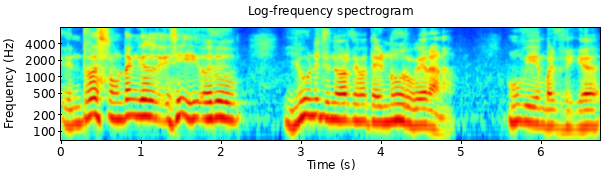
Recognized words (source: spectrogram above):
ഇൻട്രസ്റ്റ് ഉണ്ടെങ്കിൽ ഈ ഒരു യൂണിറ്റ് എന്ന് പറഞ്ഞ പത്ത് എണ്ണൂറ് പേരാണ് മൂവ് ചെയ്യുമ്പോഴത്തേക്ക്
